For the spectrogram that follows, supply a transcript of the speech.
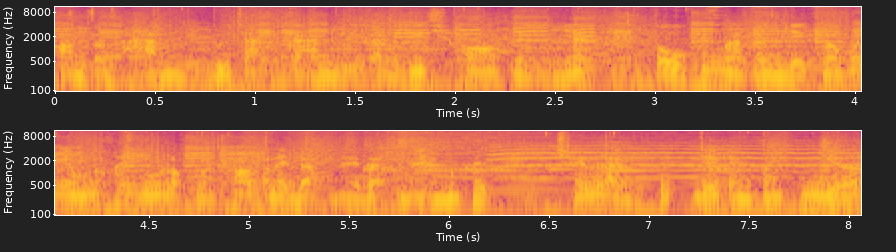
ความสัมพันธ์หรือรู้จักกันหรืออะไรที่ชอบอะไรอย่างเงี้ยโตขึ้นมาตอนเด็กเราก็ยังไม่ค่อยรู้หรอกว่าชอบอะไรแบบไหนแบบไหน มันก็ใช้เวลาอยู่ด้วยกันค่อนข้างเยอะ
